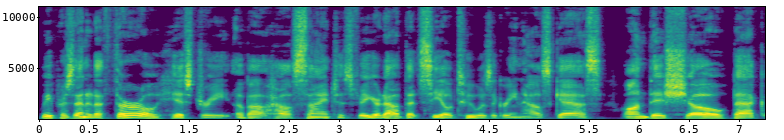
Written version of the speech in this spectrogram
We presented a thorough history about how scientists figured out that CO2 was a greenhouse gas on this show back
